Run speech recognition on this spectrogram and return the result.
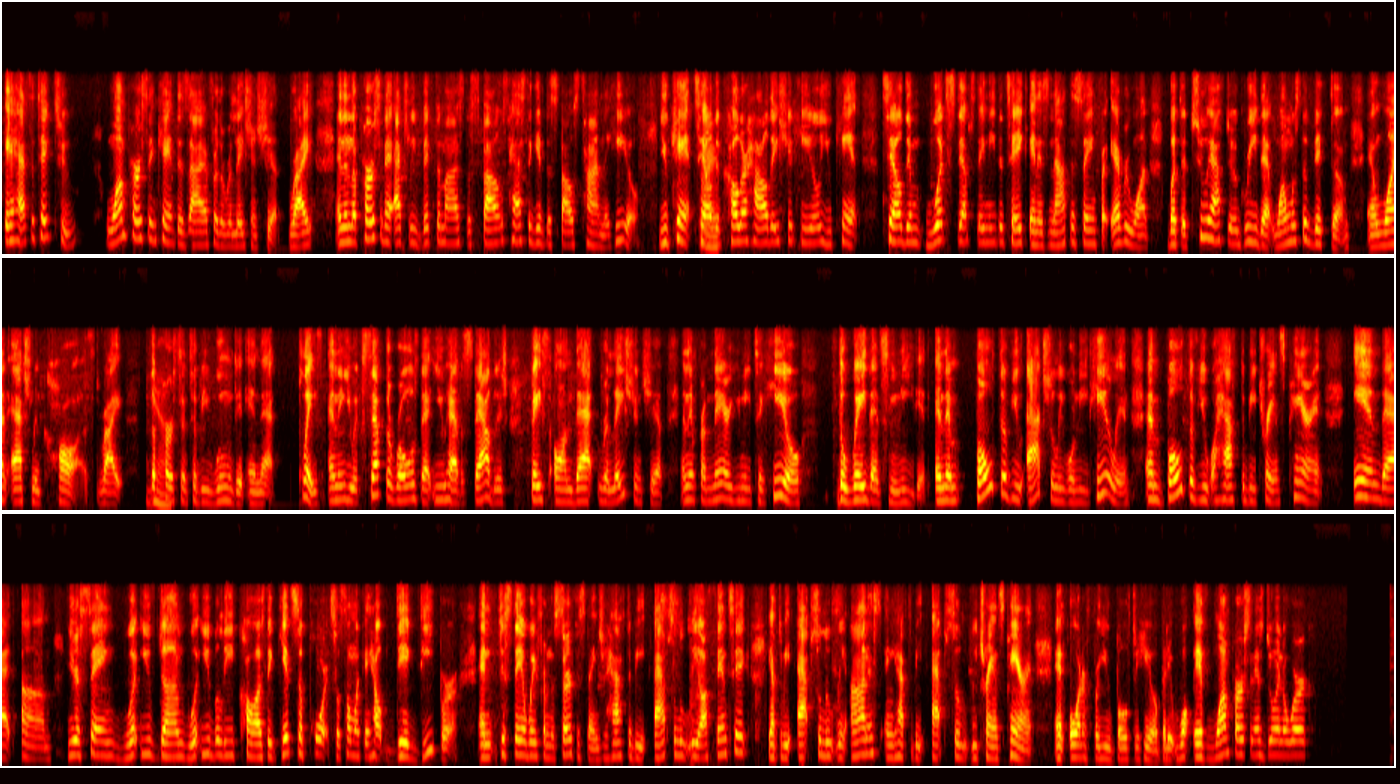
it has to take two. One person can't desire for the relationship, right? And then the person that actually victimized the spouse has to give the spouse time to heal. You can't tell right. the color how they should heal. You can't tell them what steps they need to take. And it's not the same for everyone, but the two have to agree that one was the victim and one actually caused, right? The yeah. person to be wounded in that place. And then you accept the roles that you have established based on that relationship. And then from there, you need to heal the way that's needed. And then both of you actually will need healing and both of you will have to be transparent in that um, you're saying what you've done, what you believe caused it, get support so someone can help dig deeper and just stay away from the surface things. You have to be absolutely authentic, you have to be absolutely honest, and you have to be absolutely transparent in order for you both to heal. But it, if one person is doing the work,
